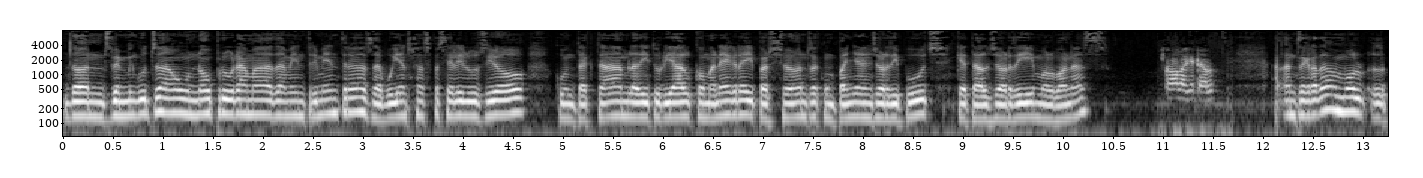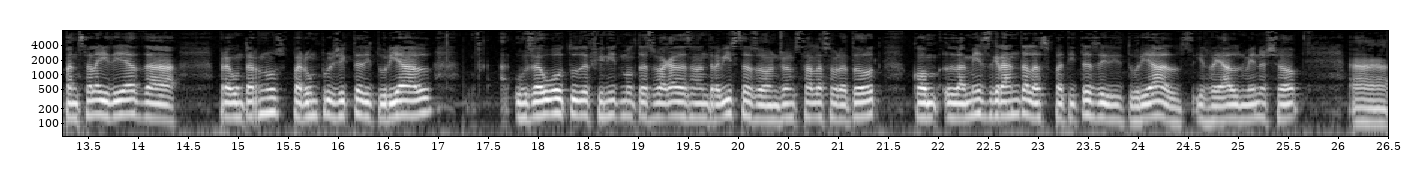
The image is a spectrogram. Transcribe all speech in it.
Doncs benvinguts a un nou programa de Mentri Mentres. Avui ens fa especial il·lusió contactar amb l'editorial Coma Negra i per això ens acompanya en Jordi Puig. Què tal, Jordi? Molt bones. Hola, què tal? Ens agradava molt pensar la idea de preguntar-nos per un projecte editorial us heu autodefinit moltes vegades en entrevistes o en Joan Sala sobretot com la més gran de les petites editorials i realment això eh,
